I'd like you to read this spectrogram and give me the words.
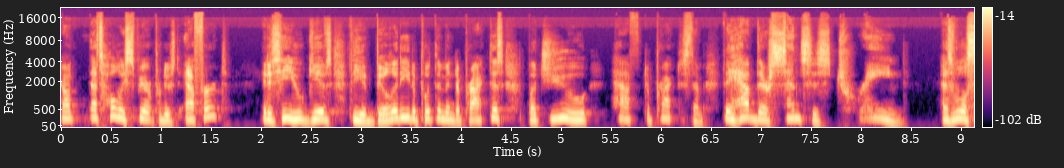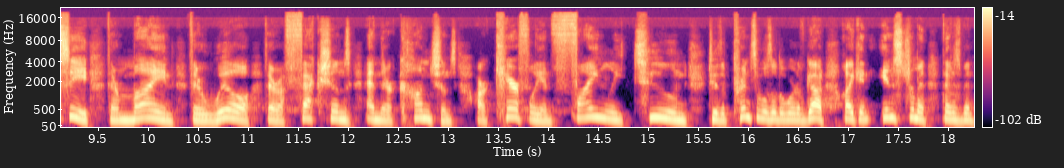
Now, that's Holy Spirit produced effort. It is He who gives the ability to put them into practice, but you have to practice them. They have their senses trained. As we'll see, their mind, their will, their affections, and their conscience are carefully and finely tuned to the principles of the Word of God, like an instrument that has been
